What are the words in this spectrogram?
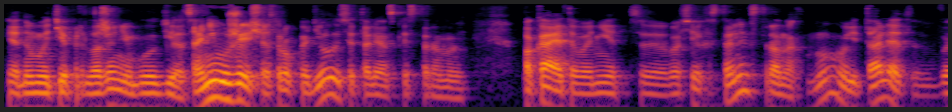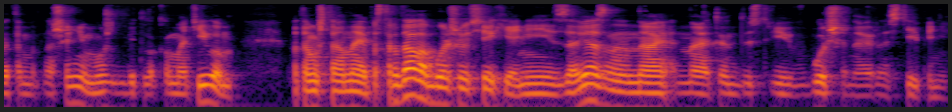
я думаю, те предложения будут делаться. Они уже сейчас робко делают с итальянской стороной. Пока этого нет э, во всех остальных странах, но Италия в этом отношении может быть локомотивом, потому что она и пострадала больше всех, и они завязаны на, на эту индустрию в большей, наверное, степени.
